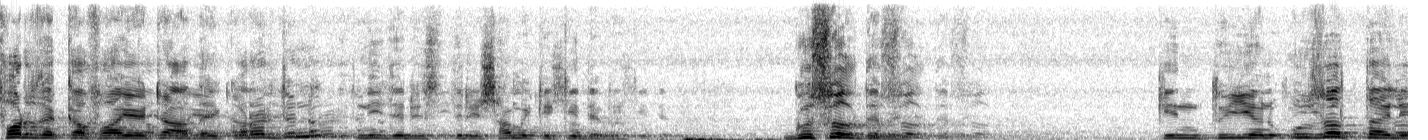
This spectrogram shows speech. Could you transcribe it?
ফরজে কাফাই এটা আদায় করার জন্য নিজের স্ত্রী স্বামীকে কি দেবে? গুসল দেবে। কিন্তু ইয়েন উজত তাইলে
